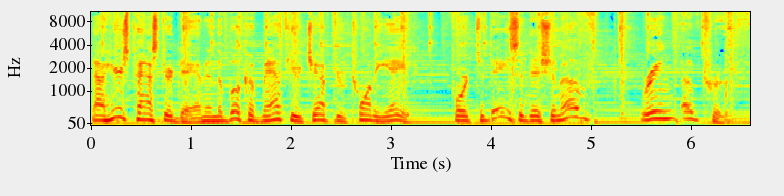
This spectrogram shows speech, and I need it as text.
Now, here's Pastor Dan in the book of Matthew, chapter 28, for today's edition of Ring of Truth.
